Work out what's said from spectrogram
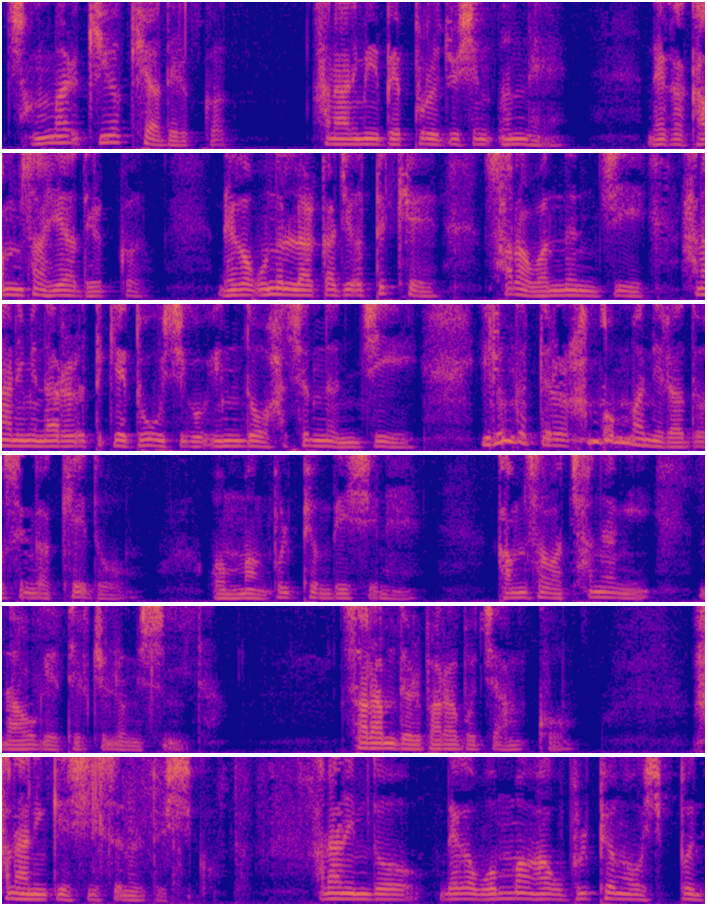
정말 기억해야 될 것, 하나님이 베풀어 주신 은혜, 내가 감사해야 될 것, 내가 오늘날까지 어떻게 살아왔는지, 하나님이 나를 어떻게 도우시고 인도하셨는지, 이런 것들을 한 번만이라도 생각해도 원망, 불평 대신에 감사와 찬양이 나오게 될 줄로 믿습니다. 사람들 바라보지 않고 하나님께 시선을 두시고 하나님도 내가 원망하고 불평하고 싶은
